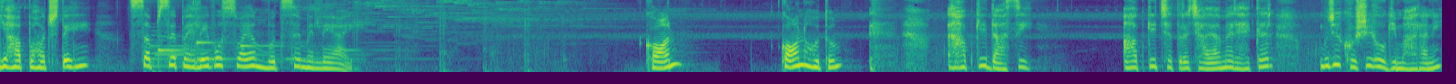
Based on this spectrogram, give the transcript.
यहाँ पहुँचते ही सबसे पहले वो स्वयं मुझसे मिलने आई। कौन? कौन हो तुम? आपकी दासी आपकी छत्र छाया में रहकर मुझे खुशी होगी महारानी।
